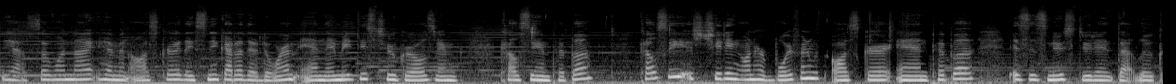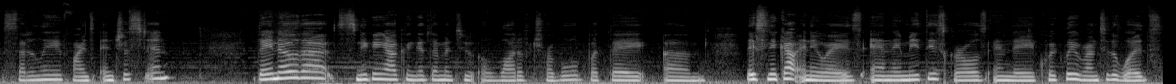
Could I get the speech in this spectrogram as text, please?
Yeah, so one night him and Oscar they sneak out of their dorm and they meet these two girls named Kelsey and Pippa. Kelsey is cheating on her boyfriend with Oscar, and Pippa is this new student that Luke suddenly finds interest in. They know that sneaking out can get them into a lot of trouble, but they um, they sneak out anyways, and they meet these girls, and they quickly run to the woods.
